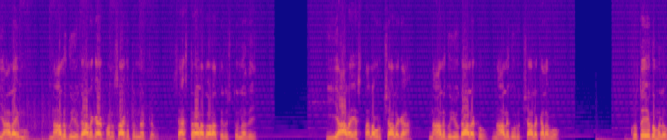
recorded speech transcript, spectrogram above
ఈ ఆలయము నాలుగు యుగాలుగా కొనసాగుతున్నట్లు శాస్త్రాల ద్వారా తెలుస్తున్నది. ఈ ఆలయ స్థల వృక్షాలుగా నాలుగు యుగాలకు నాలుగు వృక్షాలు కలవు. కృతయుగములో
